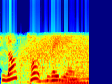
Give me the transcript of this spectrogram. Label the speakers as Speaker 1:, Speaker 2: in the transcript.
Speaker 1: Blog Talk Radio.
